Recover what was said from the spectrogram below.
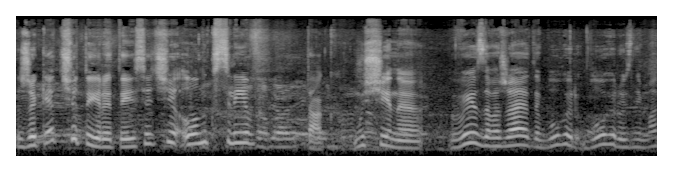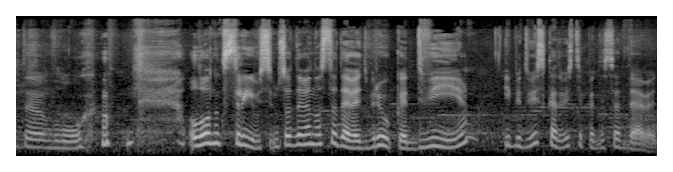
Жакет 4 тисячі, лонгслів. Так, мужчини, ви заважаєте блогер, блогеру знімати влог. Лонгслів 799, брюки 2 і підвіска 259.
